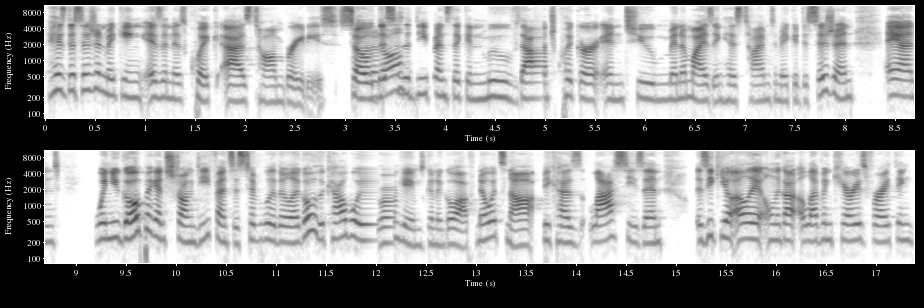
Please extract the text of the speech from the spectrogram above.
his decision making isn't as quick as Tom Brady's. So this all. is a defense that can move that much quicker into minimizing his time to make a decision. And when you go up against strong defenses, typically they're like, oh, the Cowboys run game is going to go off. No, it's not because last season, Ezekiel Elliott only got 11 carries for, I think,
